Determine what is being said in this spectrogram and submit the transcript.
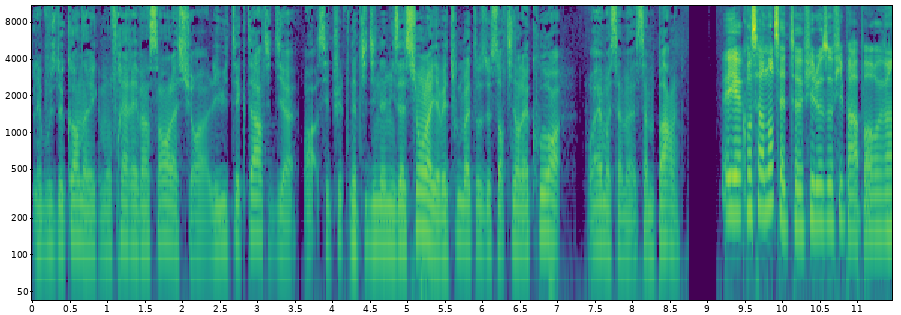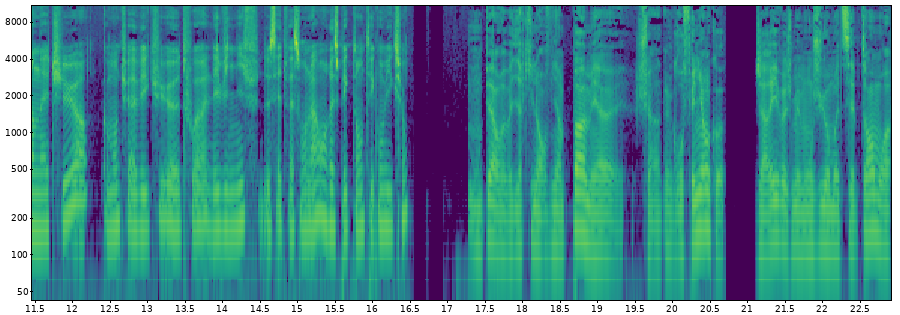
Les bousses de corne avec mon frère et Vincent, là, sur euh, les 8 hectares, tu te dis, euh, oh, c'est plus notre petite dynamisation, là, il y avait tout le matos de sortie dans la cour. Ouais, moi, ça me, ça me parle. Et concernant cette philosophie par rapport au vin nature, comment tu as vécu, euh, toi, les vinifs de cette façon-là, en respectant tes convictions? Mon père, on va dire qu'il en revient pas, mais je suis un gros feignant, quoi. J'arrive, je mets mon jus au mois de septembre,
